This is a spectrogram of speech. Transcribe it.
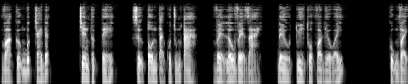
và cưỡng bức trái đất. Trên thực tế, sự tồn tại của chúng ta, về lâu về dài, đều tùy thuộc vào điều ấy. Cũng vậy,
